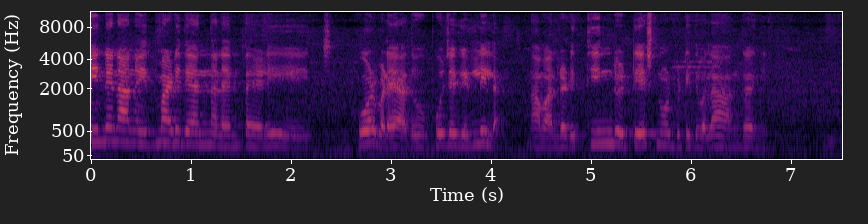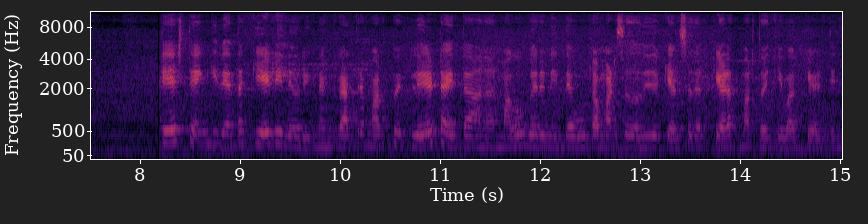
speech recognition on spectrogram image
ನಿನ್ನೆ ನಾನು ಇದು ಮಾಡಿದೆ ಅನ್ನಲ್ಲ ಅಂತ ಹೇಳಿ ಕೋಳ್ಬಳೆ ಅದು ಪೂಜೆಗೆ ಇಡಲಿಲ್ಲ ನಾವು ಆಲ್ರೆಡಿ ತಿಂದು ಟೇಸ್ಟ್ ನೋಡಿಬಿಟ್ಟಿದ್ವಲ್ಲ ಹಂಗಾಗಿ. ಟೇಸ್ಟ್ ಹೆಂಗಿದೆ ಅಂತ ಕೇಳಿಲ್ಲ ಇವ್ರಿಗೆ. ನಂಗೆ ರಾತ್ರಿ ಮರ್ತೋಯ್ತು ಲೇಟ್ ಆಯ್ತಾ? ನನ್ನ ಮಗು ಬೇರೆ ನಿದ್ದೆ ಊಟ ಮಾಡಿಸೋದು ಅದು ಇದು ಕೆಲಸದಲ್ಲಿ ಕೇಳಕ್ಕೆ ಮರ್ತೋಯ್ತು ಇವಾಗ ಕೇಳ್ತೀನಿ.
